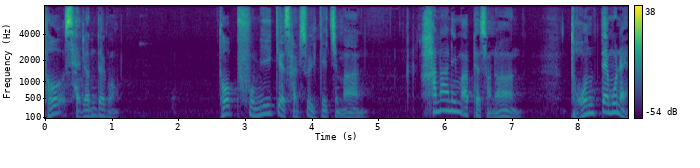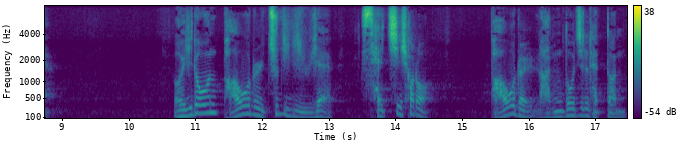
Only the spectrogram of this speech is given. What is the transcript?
더 세련되고 더 품위 있게 살 수 있겠지만 하나님 앞에서는 돈 때문에 의로운 바울을 죽이기 위해 새치혀로 바울을 난도질했던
